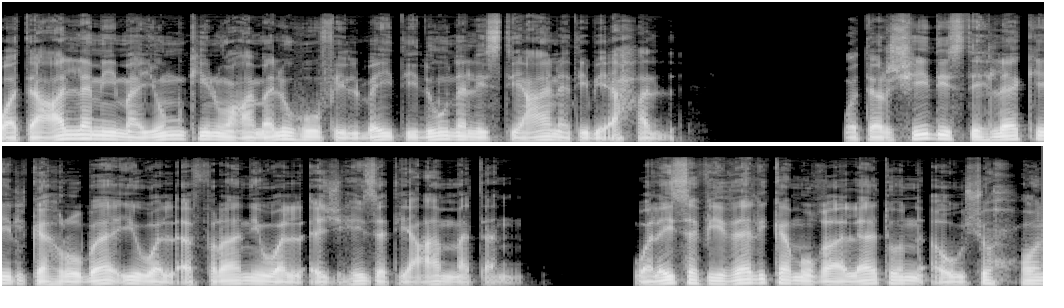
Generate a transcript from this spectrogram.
وتعلمي ما يمكن عمله في البيت دون الاستعانة بأحد. وترشيد استهلاك الكهرباء والأفران والأجهزة عامة. وليس في ذلك مغالاة أو شح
